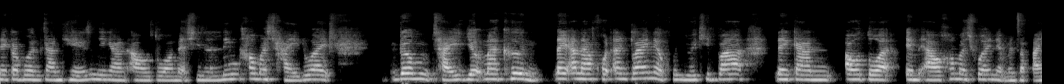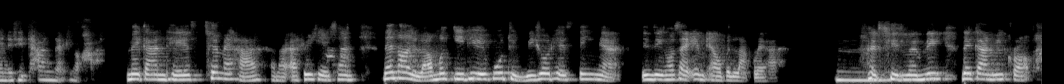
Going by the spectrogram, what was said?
ในกระบวนการ test มีการเอาตัว Machine Learning เข้ามาใช้ด้วย เริ่มใช้เยอะมากขึ้น ในอนาคตอันใกล้เนี่ยคุณยุ้ยคิดว่าในการเอาตัว ML เข้ามาช่วยเนี่ยมันจะไปในทิศทางไหนหรอคะในการ test ใช่ไหมคะสำหรับแอปพลิเคชัน แน่นอนอยู่แล้วเมื่อกี้ที่พูดถึง Visual Testing เนี่ย จริงๆเขาใช้ ML เป็นหลักเลยค่ะ Machine Learning ในการวิเคราะห์ภ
